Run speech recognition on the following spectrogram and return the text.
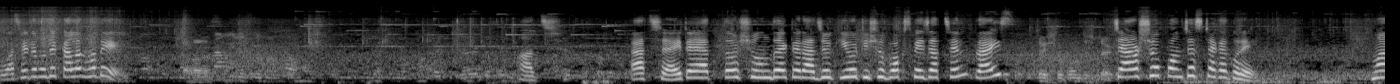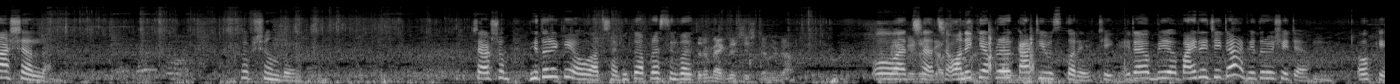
ও আচ্ছা এটার মধ্যে কালার হবে? আচ্ছা। আচ্ছা এটা এত সুন্দর একটা রাজকীয় টিস্যু বক্স পেয়ে যাচ্ছেন প্রাইস চারশো পঞ্চাশ টাকা করে। মাশাল্লাহ খুব সুন্দর। চারশো, ভিতরে কি? ও আচ্ছা ভিতরে আপনার সিলভার ম্যাগনেট সিস্টেম এটা। ও আচ্ছা আচ্ছা। অনেকে আপনার কাঠ ইউজ করে। ঠিক এটা বাইরে যেটা ভেতরে সেটা। ওকে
